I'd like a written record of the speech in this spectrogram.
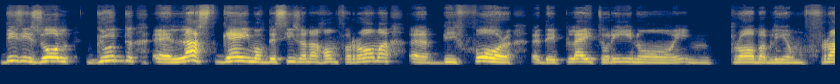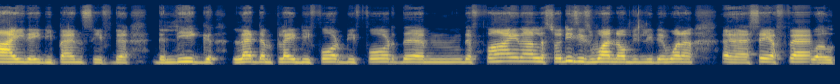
this is all good. Uh, last game of the season at home for Roma uh, before they play Torino in probably on Friday. Depends if the the league let them play before before the um, the final. So this is one obviously they want to uh, say a farewell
